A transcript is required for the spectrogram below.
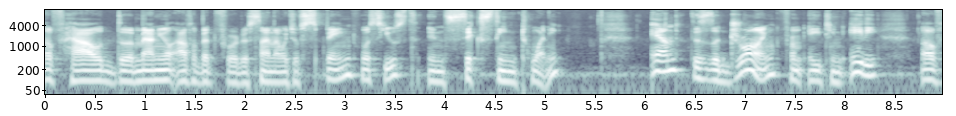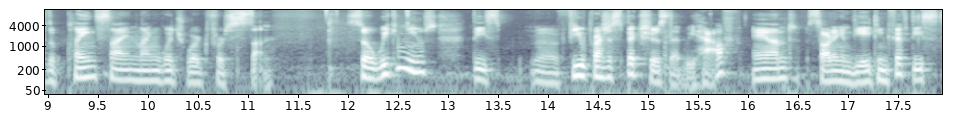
of how the manual alphabet for the sign language of Spain was used in 1620. And this is a drawing from 1880 of the Plains sign language word for sun. So we can use these uh, few precious pictures that we have and starting in the 1850s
